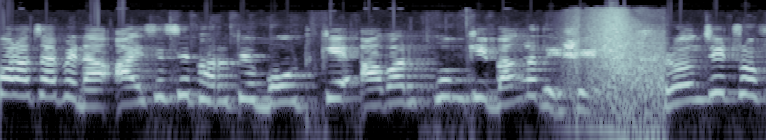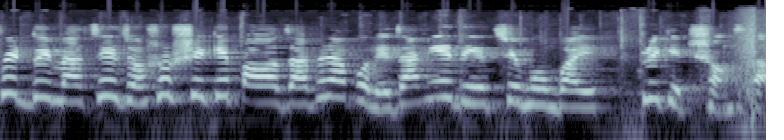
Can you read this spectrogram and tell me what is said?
করা যাবে না আইসিসি ভারতীয় বোর্ডকে আবার হুমকি বাংলাদেশে রঞ্জি ট্রফির দুই ম্যাচে যশস্বীকে পাওয়া যাবে না বলে জানিয়ে দিয়েছে মুম্বাই ক্রিকেট সংস্থা।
